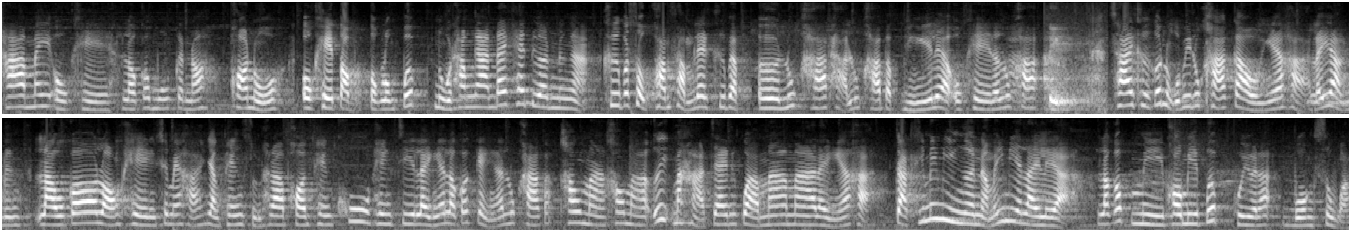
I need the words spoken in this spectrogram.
ถ้าไม่โอเค เราก็มูฟกันเนาะพอหนูโอเคตอบตกลงปุ๊บหนูทำงานได้แค่เดือนหนึงอะ่ะคือประสบความสำเร็จคือแบบเออลูกค้าฐานลูกค้าแบบอย่างนี้เลยอะโอเค แล้วลูกค้าติดใช่คือก็หนูก็มีลูกค้าเก่าอย่างเงี้ยค่ะ และอย่างหนึ่งเราก็ร้องเพลงใช่ไหมคะอย่างเพลงสุนทราภรณ์เพลงคู่เพลงจีนอะไรเงี้ยเราก็เก่งนะลูกค้าก็เข้ามาเข้ามาเอ้ยมาหาแจนดีกว่ามามาอะไรอย่างเงี้ยค่ะ จากที่ไม่มีเงินอะไม่มีอะไรเลยอะแล้วก็มีพอมีปุ๊บคุยไปละบวงสรวง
